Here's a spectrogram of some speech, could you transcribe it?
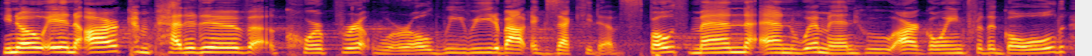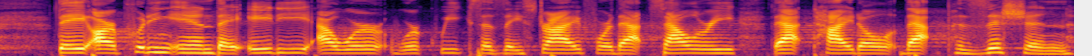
You know, in our competitive corporate world, we read about executives, both men and women, who are going for the gold. They are putting in the 80 hour work weeks as they strive for that salary, that title, that position,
